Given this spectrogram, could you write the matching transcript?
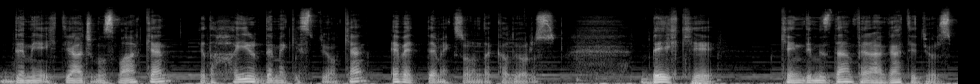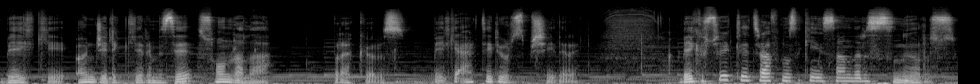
demeye ihtiyacımız varken ya da hayır demek istiyorken evet demek zorunda kalıyoruz. Belki kendimizden feragat ediyoruz. Belki önceliklerimizi sonralığa bırakıyoruz. Belki erteliyoruz bir şeyleri. Belki sürekli etrafımızdaki insanları sınıyoruz.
